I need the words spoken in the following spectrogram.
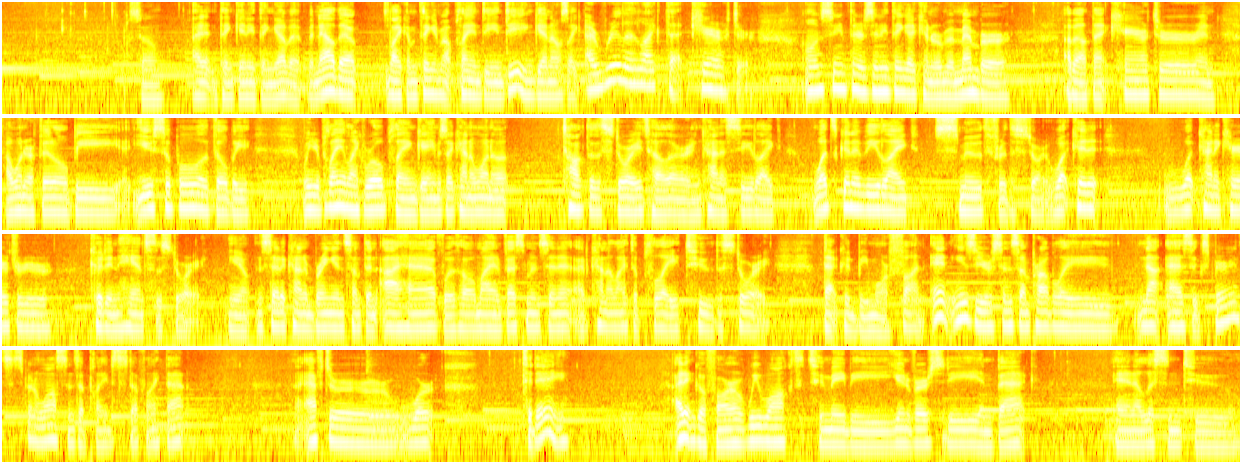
So I didn't think anything of it. But now that like I'm thinking about playing D and D again, I was like, I really like that character. I want to see if there's anything I can remember about that character, and I wonder if it'll be usable. If it'll be when you're playing like role playing games, I kind of want to talk to the storyteller and kind of see like what's going to be like smooth for the story. What could it, what kind of character could enhance the story? You know, instead of kind of bringing something I have with all my investments in it, I'd kind of like to play to the story. That could be more fun and easier since I'm probably not as experienced. It's been a while since I played stuff like that. After work today, I didn't go far. We walked to maybe university and back, and I listened to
